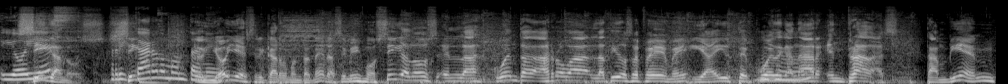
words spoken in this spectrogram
Y hoy Síganos. es Ricardo Sí. Montaner. Y hoy es Ricardo Montaner, así mismo. Síganos en la cuenta arroba latidos FM y ahí usted puede Ujú. ganar entradas. También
